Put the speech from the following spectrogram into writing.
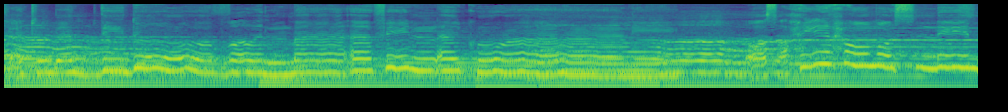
فتبدد الظلماء في الأكوان. وصحيح مسلم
